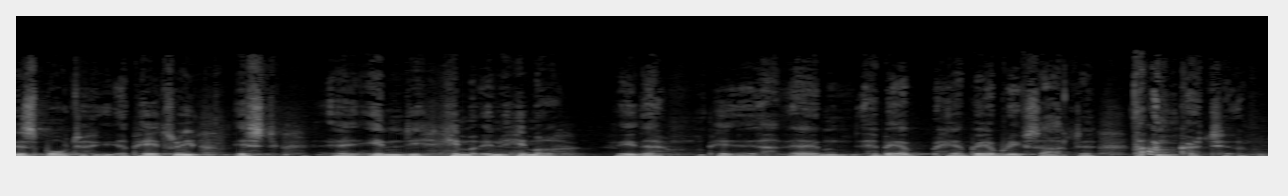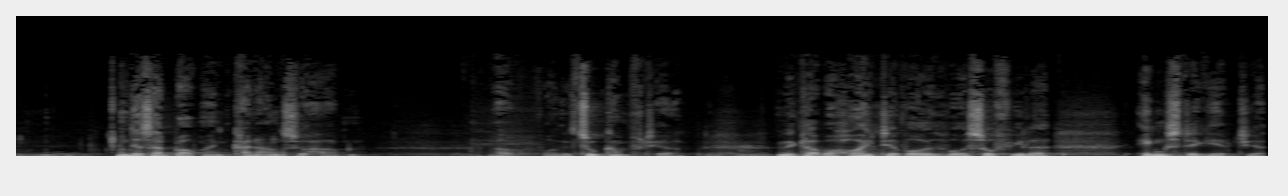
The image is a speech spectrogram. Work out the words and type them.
dieses Boot Petri ist äh, in die Himmel, in Himmel wie der ähm, Hebräerbrief sagte, verankert. Und deshalb braucht man keine Angst zu haben. Auch vor der Zukunft, ja. Und ich glaube, heute, wo, wo es so viele Ängste gibt, ja,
